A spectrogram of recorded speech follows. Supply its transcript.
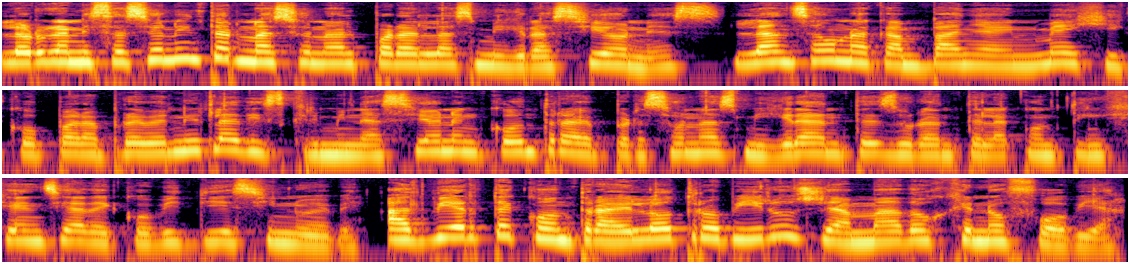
La Organización Internacional para las Migraciones lanza una campaña en México para prevenir la discriminación en contra de personas migrantes durante la contingencia de COVID-19. Advierte contra el otro virus llamado xenofobia.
